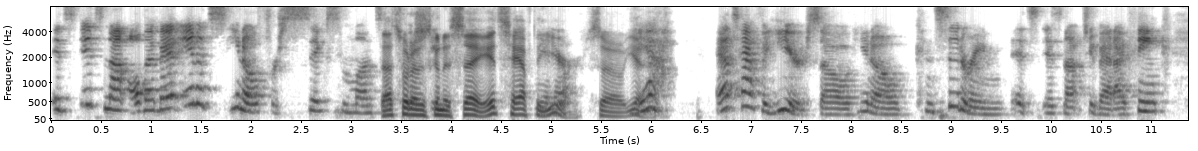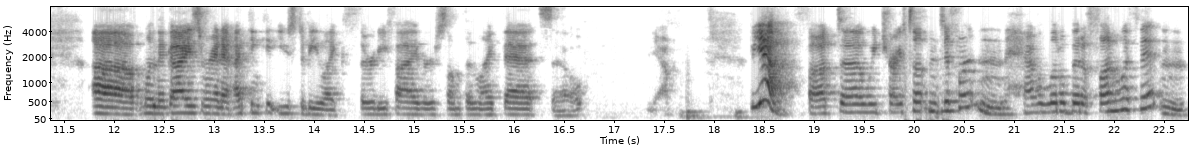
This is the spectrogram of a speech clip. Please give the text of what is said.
it's it's not all that bad, and it's you know for six months. That's what I was going to say. It's half the year, know? so yeah. Yeah, that's half a year. So you know, considering it's it's not too bad. I think uh, when the guys ran it, I think it used to be like 35 or something like that. So yeah. But yeah, thought uh, we'd try something different and have a little bit of fun with it. And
